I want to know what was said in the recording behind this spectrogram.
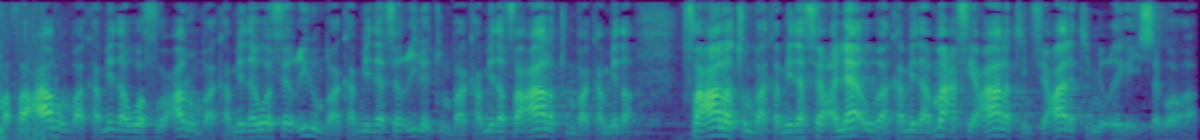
uma facaalun baa kamida wa fucalun baa kamida wa facilun baa kamida facilatun baa kamida facaalatun baa kamida facaalatun baa kamida faclaau baa kamida mac ficaalatin ficaalatin miciga isagoo ah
